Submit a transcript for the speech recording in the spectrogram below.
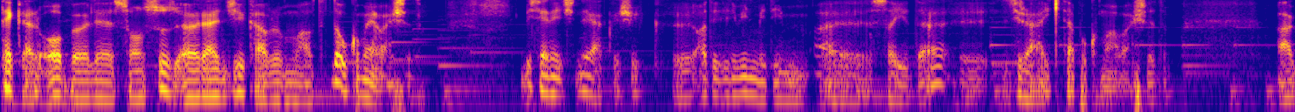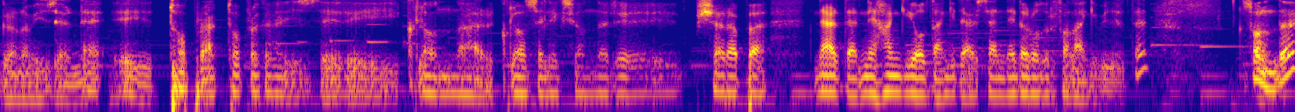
tekrar o böyle sonsuz öğrenci kavramım altında okumaya başladım. Bir sene içinde yaklaşık e, adedini bilmediğim e, sayıda e, zirai kitap okumaya başladım agronomi üzerine e, toprak, toprak analizleri, klonlar, klon seleksiyonları, şarapa nereden, ne hangi yoldan gidersen neler olur falan gibilerinden. Sonunda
